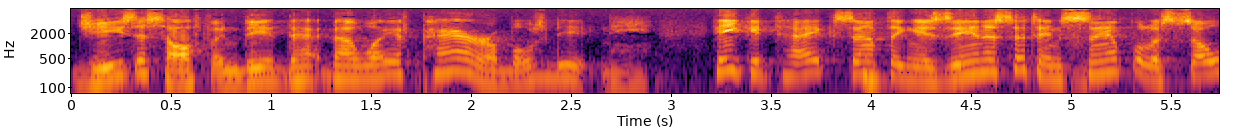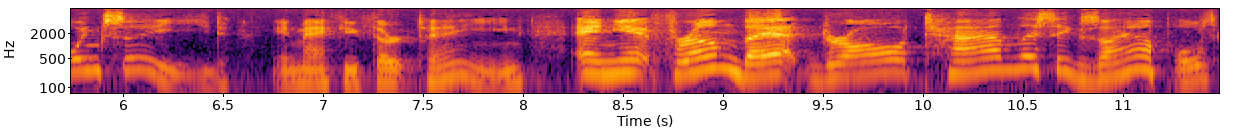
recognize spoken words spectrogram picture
Jesus often did that by way of parables, didn't he? He could take something as innocent and simple as sowing seed in Matthew 13, and yet from that draw timeless examples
